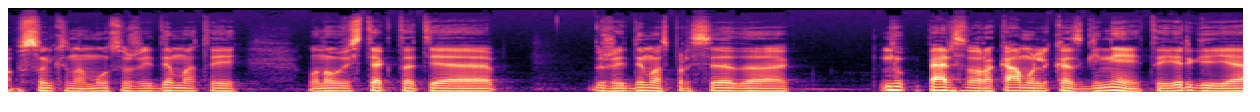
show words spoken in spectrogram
apsunkina mūsų žaidimą, tai manau vis tiek ta tie žaidimas prasideda, nu, persvaro kamuolį kas gynėjai, tai irgi jie,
